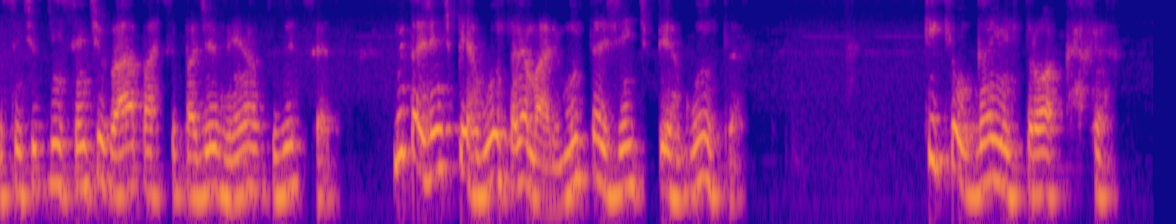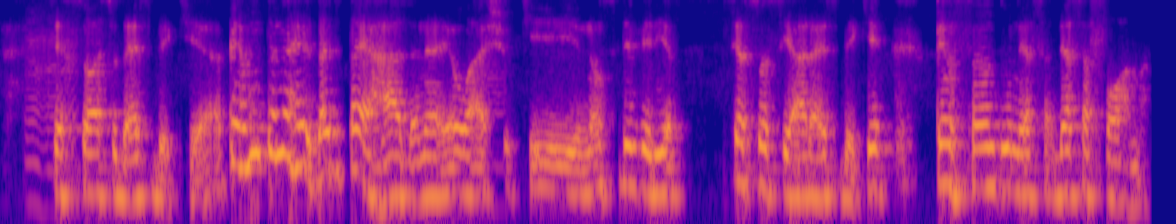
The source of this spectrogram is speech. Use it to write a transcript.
no sentido de incentivar a participar de eventos, etc. Muita gente pergunta, né, Mário? Muita gente pergunta o que, que eu ganho em troca uhum. ser sócio da SBQ. A pergunta, na realidade, está errada, né? Eu acho que não se deveria se associar à SBQ pensando nessa, dessa forma.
